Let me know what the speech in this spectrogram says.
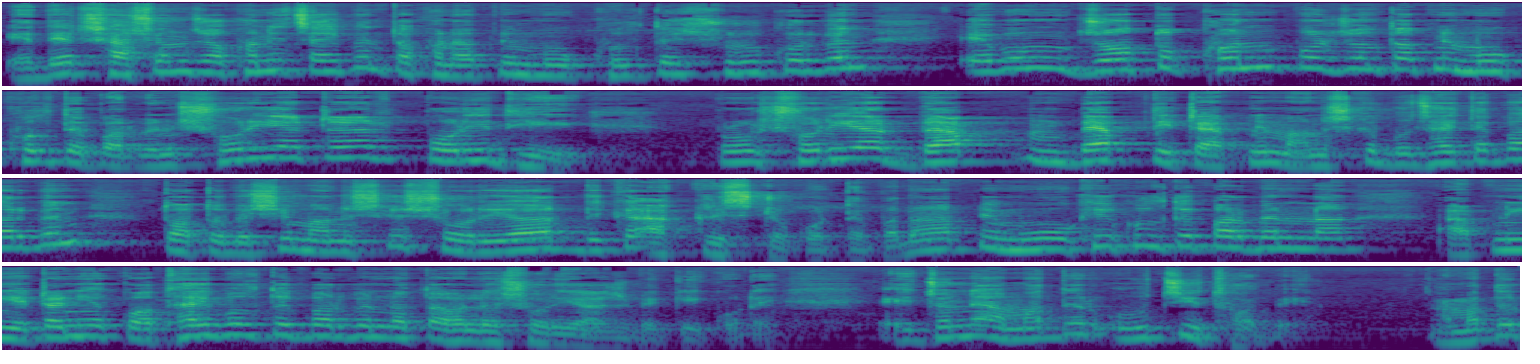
এদের শাসন যখনই চাইবেন, তখন আপনি মুখ খুলতে শুরু করবেন এবং যতক্ষণ পর্যন্ত আপনি মুখ খুলতে পারবেন, শরিয়াটার পরিধি, প্র- শরিয়ার ব্যাপ- ব্যাপ্তিটা আপনি মানুষকে বুঝাইতে পারবেন, তত বেশি মানুষকে শরিয়ার দিকে আকৃষ্ট করতে পারবেন। আপনি মুখই খুলতে পারবেন না, আপনি এটা নিয়ে কথাই বলতে পারবেন না, তাহলে শরিয়া আসবে কি করে? এই জন্য আমাদের উচিত হবে আমাদের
